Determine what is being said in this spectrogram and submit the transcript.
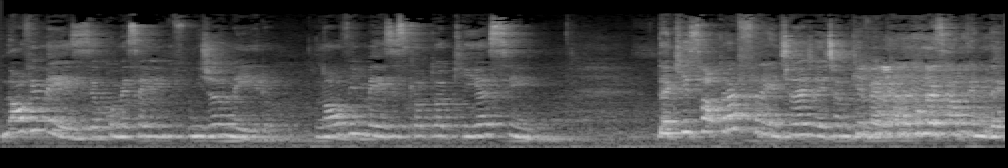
nove meses, eu comecei em janeiro. Nove meses que eu tô aqui, assim, daqui só pra frente, né, gente? Ano que vem eu quero começar a atender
